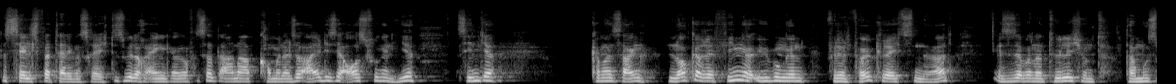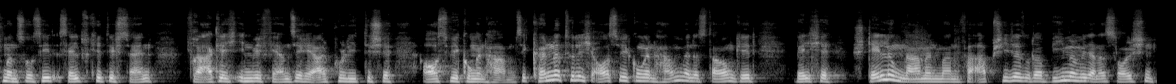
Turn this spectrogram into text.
das Selbstverteidigungsrecht. Das wird auch eingegangen auf das Adana-Abkommen. Also all diese Ausführungen hier sind ja, kann man sagen, lockere Fingerübungen für den Völkerrechtsnerd, es ist aber natürlich, und da muss man so selbstkritisch sein, fraglich, inwiefern sie realpolitische Auswirkungen haben. Sie können natürlich Auswirkungen haben, wenn es darum geht, welche Stellungnahmen man verabschiedet oder wie man mit einer solchen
